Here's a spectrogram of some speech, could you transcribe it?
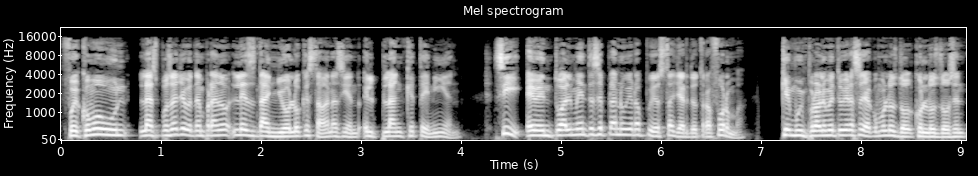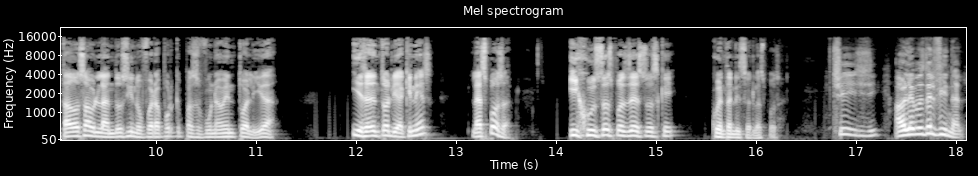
Fue como un, la esposa llegó temprano, les dañó lo que estaban haciendo, el plan que tenían. Sí, eventualmente ese plan hubiera podido estallar de otra forma. Que muy probablemente hubiera estallado como los con los dos sentados hablando si no fuera porque pasó fue una eventualidad. ¿Y esa eventualidad quién es? La esposa. Y justo después de esto es que cuentan historia de la esposa. Sí, sí, sí. Hablemos del final.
